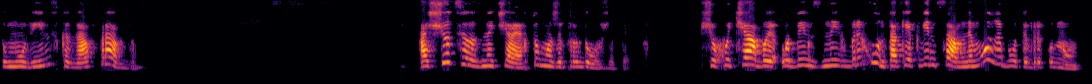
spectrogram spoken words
Тому він сказав правду. А що це означає? Хто може продовжити? Що хоча б один з них брехун, так як він сам не може бути брехуном,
